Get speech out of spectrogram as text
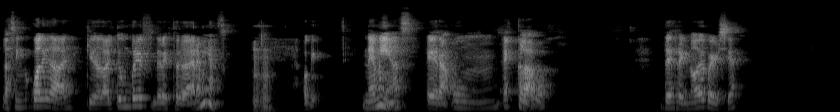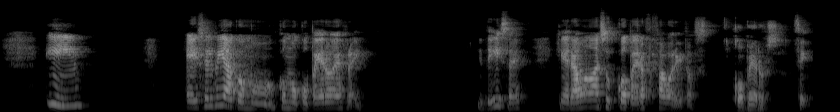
las cinco cualidades, quiero darte un brief de la historia de Nehemías. Ujú. Nehemías era un esclavo del reino de Persia y él servía como, como copero de rey. Dice que era uno de sus coperos favoritos. Coperos. Sí.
